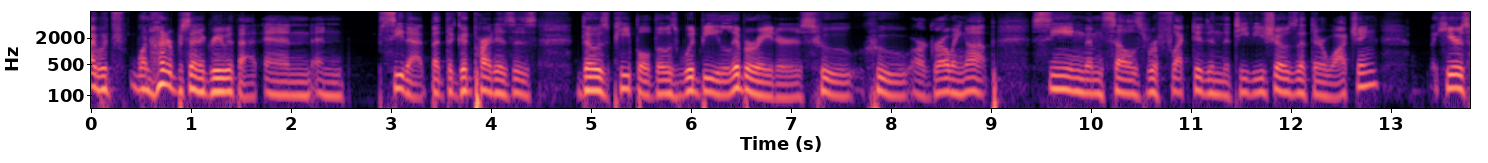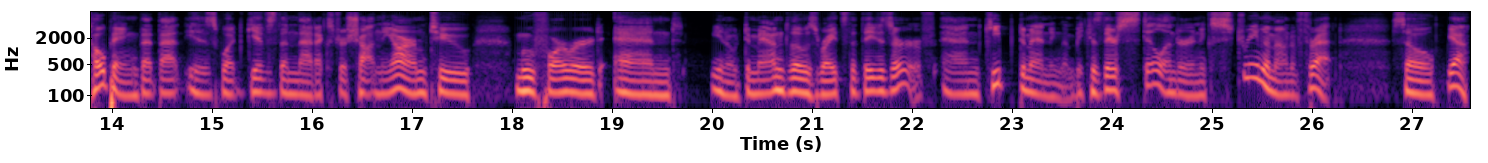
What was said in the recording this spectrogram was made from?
I would 100% agree with that and and see that. But the good part is is those people those would be liberators who who are growing up seeing themselves reflected in the TV shows that they're watching. Here's hoping that that is what gives them that extra shot in the arm to move forward and you know demand those rights that they deserve and keep demanding them because they're still under an extreme amount of threat. So yeah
